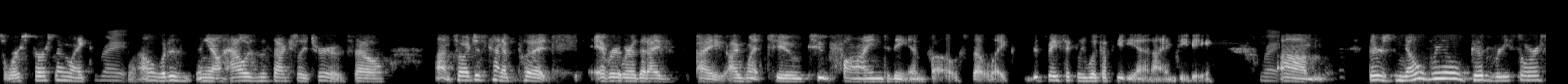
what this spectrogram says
source person. Like, right. well, what is, you know, how is this actually true? So, um, so I just kind of put everywhere that I've, I, I went to to find the info. So like it's basically Wikipedia and IMDb. Right. Um, there's no real good resource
